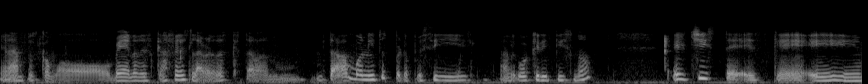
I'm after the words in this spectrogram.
Eran pues como verdes, cafés, la verdad es que estaban, estaban bonitos, pero pues sí, algo creepy, ¿no? El chiste es que eh,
